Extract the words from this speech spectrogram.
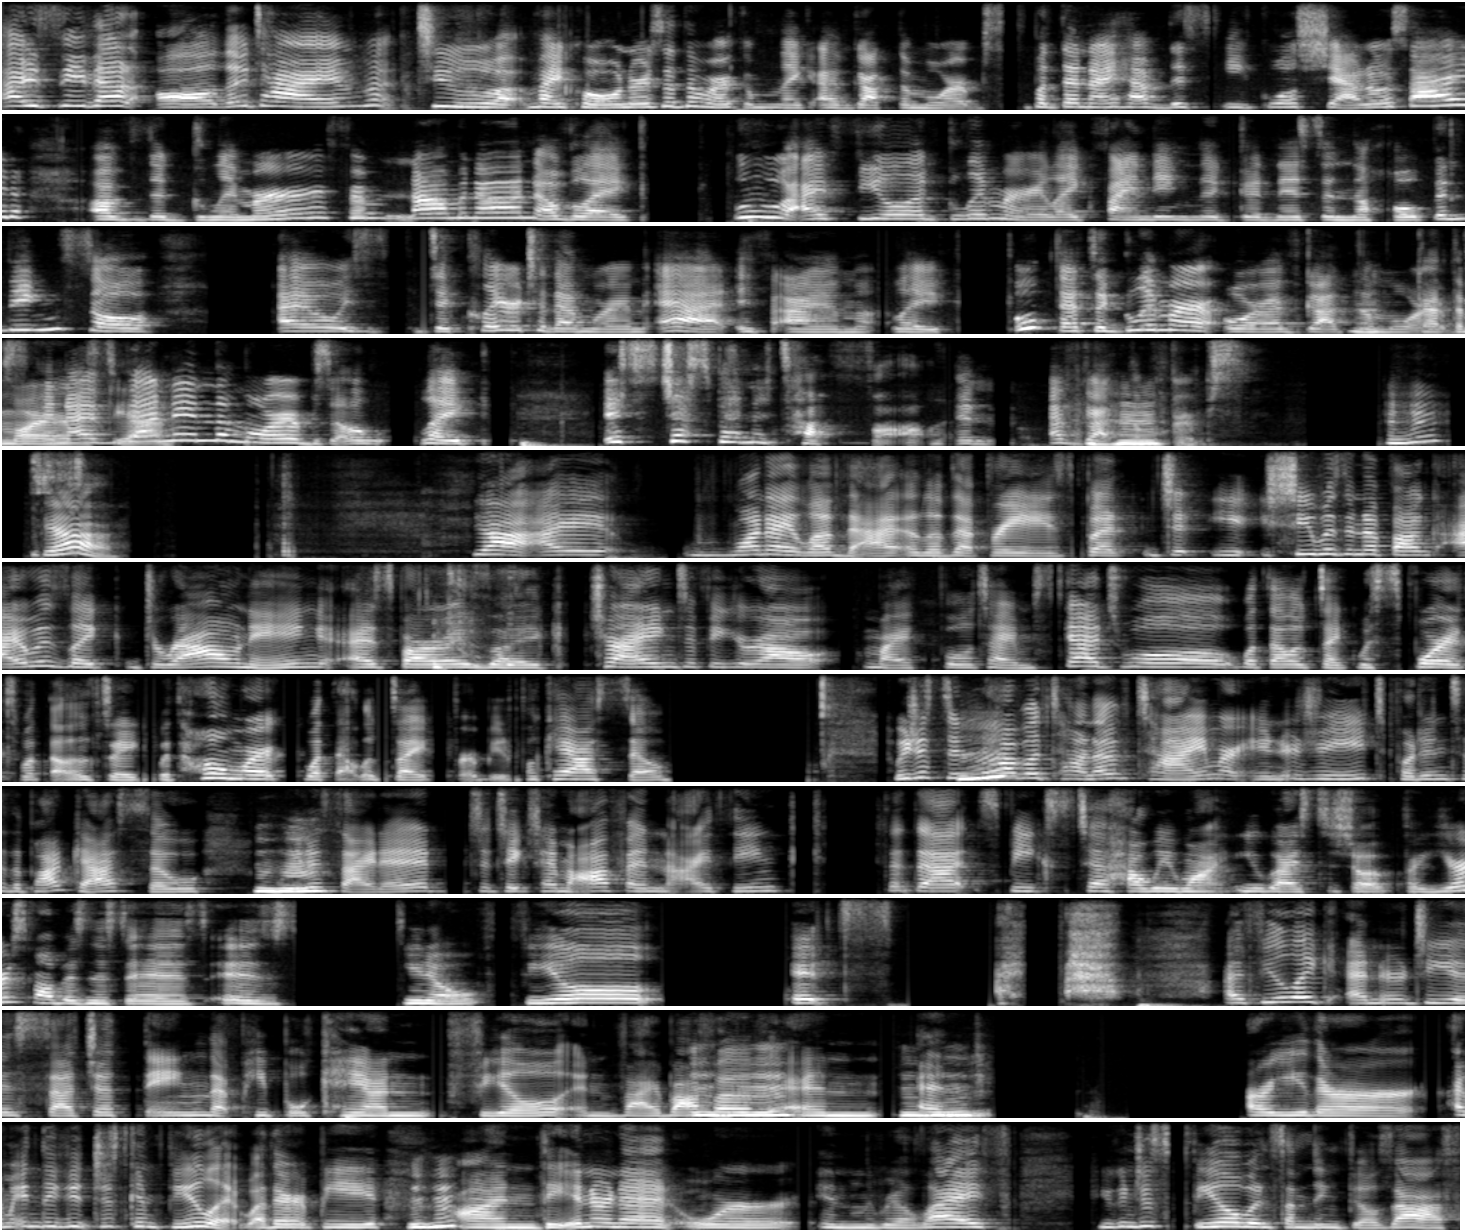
I say that all the time to my co-owners at the work. I'm like, I've got the morbs. But then I have this equal shadow side of the glimmer phenomenon of like, ooh, I feel a glimmer, like finding the goodness and the hope and things. So I always declare to them where I'm at if I'm like, oh, that's a glimmer, or I've got the morbs. Mm, got the morbs and I've yeah. been in the morbs, oh, like, it's just been a tough fall, and I've got mm-hmm. the morbs. Mm-hmm. Yeah. Yeah, I one I love that. I love that phrase, but j- she was in a funk. I was like drowning as far as like trying to figure out my full-time schedule, what that looked like with sports, what that looked like with homework, what that looked like for a beautiful chaos. So we just didn't mm-hmm. have a ton of time or energy to put into the podcast, so mm-hmm. we decided to take time off and I think that that speaks to how we want you guys to show up for your small businesses is you know feel it's I, I feel like energy is such a thing that people can feel and vibe off mm-hmm. of and mm-hmm. and are either I mean they just can feel it whether it be mm-hmm. on the internet or in real life you can just feel when something feels off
